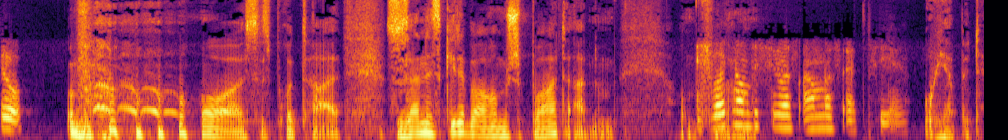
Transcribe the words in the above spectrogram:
Ja. Oh, ist das brutal. Susanne, es geht aber auch um Sportarten. Um, um Ich wollte noch ein bisschen was anderes erzählen. Oh ja, bitte.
